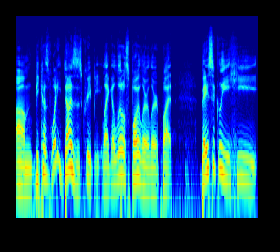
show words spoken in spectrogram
um, because what he does is creepy. Like a little spoiler alert, but basically he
